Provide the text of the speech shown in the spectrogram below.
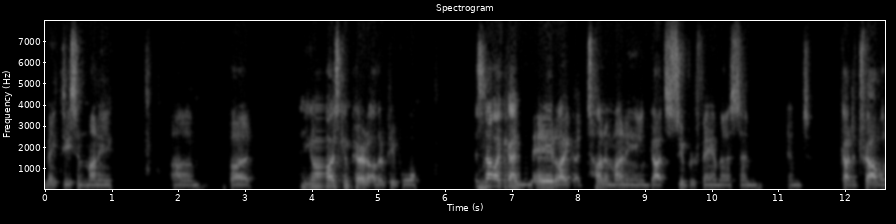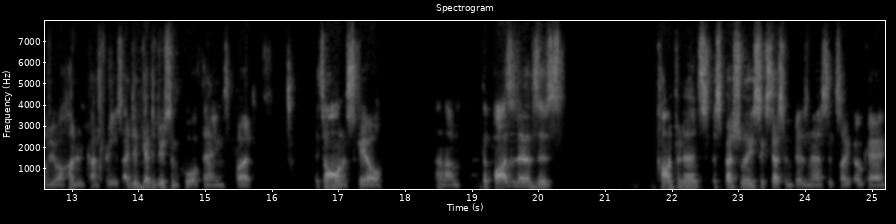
make decent money. Um, but you can always compare to other people. It's not like I made like a ton of money and got super famous and and got to travel to a hundred countries. I did get to do some cool things, but it's all on a scale. Um, the positives is confidence, especially success in business, it's like, okay,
